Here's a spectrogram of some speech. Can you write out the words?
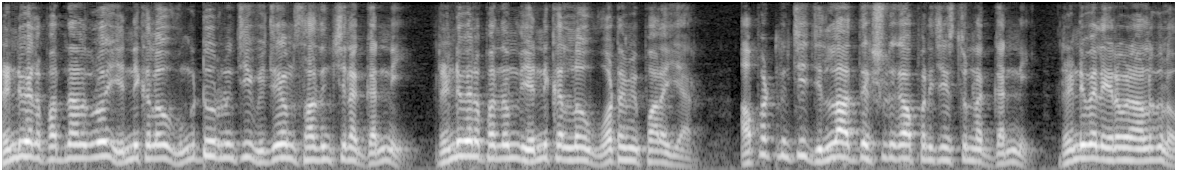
రెండు వేల పద్నాలుగులో ఎన్నికలో ఉంగుటూరు నుంచి విజయం సాధించిన గన్ని రెండు వేల పంతొమ్మిది ఎన్నికల్లో ఓటమి పాలయ్యారు. అప్పటి నుంచి జిల్లా అధ్యక్షుడిగా పనిచేస్తున్న గన్ని రెండు వేల ఇరవై నాలుగులో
